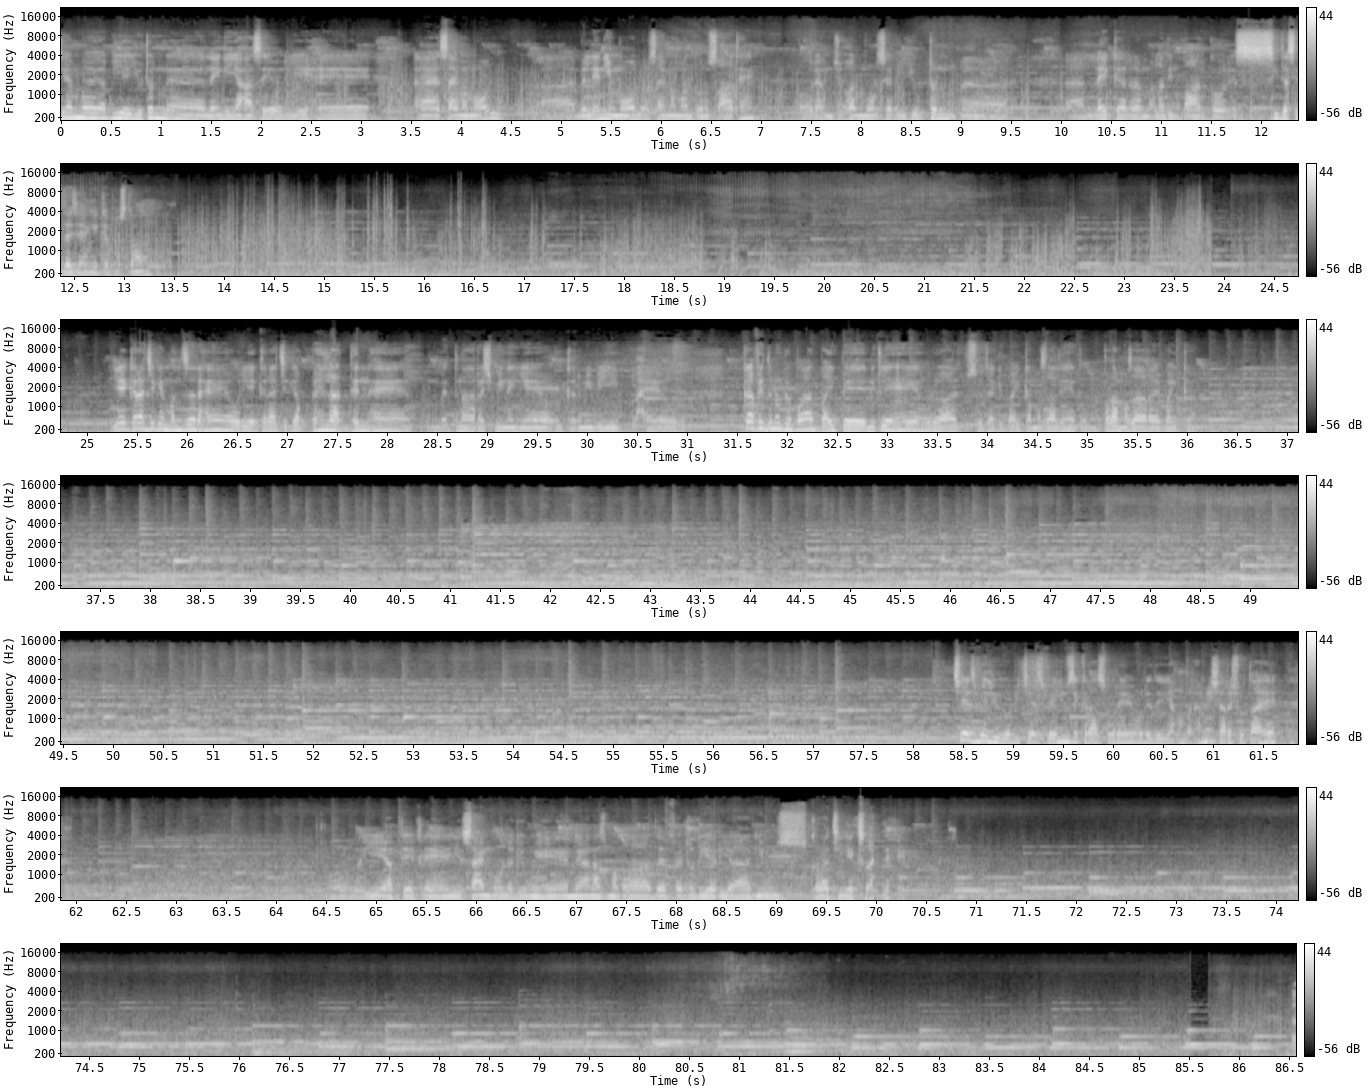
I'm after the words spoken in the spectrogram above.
जी, हम अभी ये यूटर्न लेंगे यहाँ से और ये है साइमा मॉल मिलेनियम मॉल और साइमा मॉल दोनों साथ हैं और हम जौहर मोड़ से अभी यूटर्न लेकर हम अलादीन पार्क और सीधा सीधा जाएँगे कब्रिस्तान। ये कराची के मंज़र हैं और ये कराची का पहला दिन है। इतना रश भी नहीं है और गर्मी भी है और काफ़ी दिनों के बाद बाइक पे निकले हैं और आज सोचा कि बाइक का मज़ा लें तो बड़ा मज़ा आ रहा है बाइक का। चेस वैल्यू अभी चेस वैल्यू से क्रॉस हो रहे हैं और यहाँ पर हमेशा रश होता है। और ये आप देख रहे हैं, ये साइन बोर्ड लगे हुए हैं, नया Nazimabad, federal area, news, Karachi X Y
